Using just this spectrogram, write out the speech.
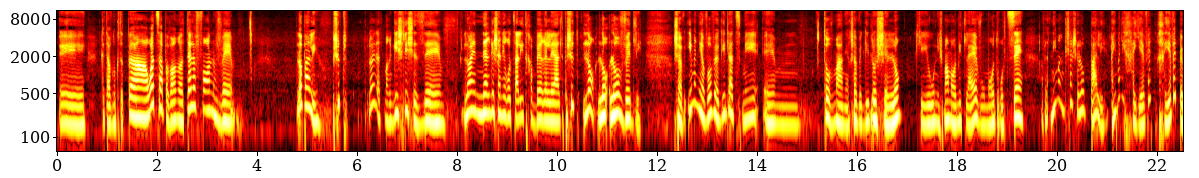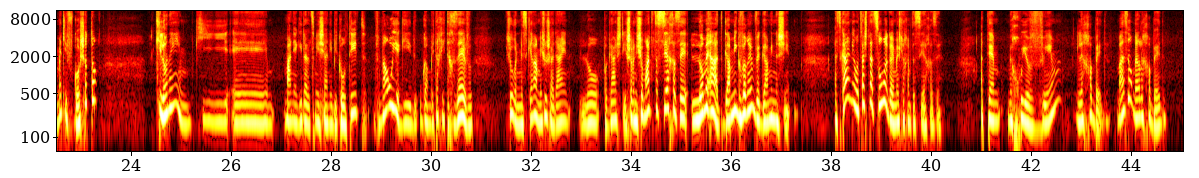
כתבנו קצת בוואטסאפ, עברנו לטלפון, ולא בא לי. פשוט, לא יודעת, מרגיש לי שזה לא האנרגיה שאני רוצה להתחבר אליה, זה פשוט לא, לא, לא עובד לי. עכשיו, אם אני אבוא ואגיד לעצמי, um, טוב, מה, אני עכשיו אגיד לו שלא, כי הוא נשמע מאוד מתלהב, הוא מאוד רוצה, אבל אני מרגישה שלא בא לי. האם אני חייבת, חייבת באמת לפגוש אותו? כי לא נעים, כי אה, מה אני אגיד על עצמי שאני ביקורתית, ומה הוא יגיד, הוא גם בטח יתאכזב. שוב, אני מזכירה, מישהו שעדיין לא פגשתי. עכשיו, אני שומעת את השיח הזה לא מעט, גם מגברים וגם מנשים. אז כאן אני רוצה שתעצרו רגע אם יש לכם את השיח הזה. אתם מחויבים לכבד. מה זה אומר לכבד?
